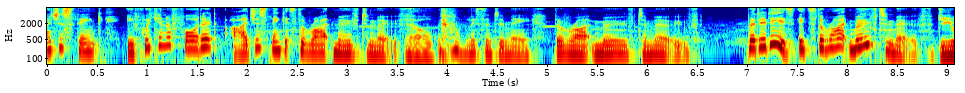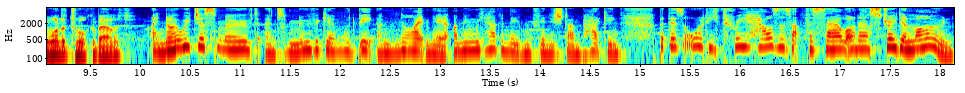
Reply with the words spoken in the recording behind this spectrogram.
I just think if we can afford it, I just think it's the right move to move. Elle. Listen to me, the right move to move. But it is, it's the right move to move. Do you want to talk about it? I know we just moved, and to move again would be a nightmare. I mean, we haven't even finished unpacking, but there's already three houses up for sale on our street alone,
